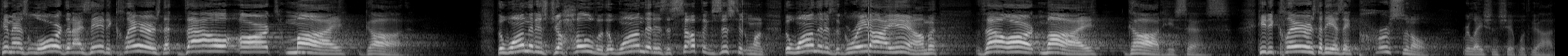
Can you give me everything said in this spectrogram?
him as Lord, then Isaiah declares that thou art my God. The one that is Jehovah, the one that is the self existent one, the one that is the great I am, thou art my God, he says. He declares that he has a personal relationship with God.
